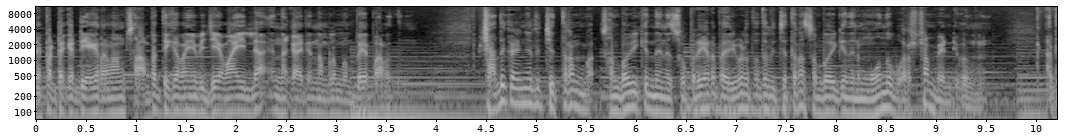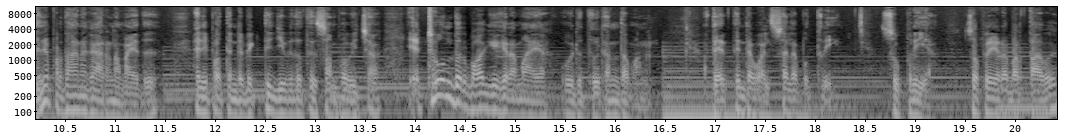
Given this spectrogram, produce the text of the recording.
അരപ്പട്ട കെട്ടിയ ക്രമം സാമ്പത്തികമായ വിജയമായില്ല എന്ന കാര്യം നമ്മൾ മുമ്പേ പറഞ്ഞു. പക്ഷെ അത് കഴിഞ്ഞൊരു ചിത്രം സംഭവിക്കുന്നതിന് സുപ്രിയയുടെ പരിവർത്തനത്തിൽ ചിത്രം സംഭവിക്കുന്നതിന് മൂന്ന് വർഷം വേണ്ടി വന്നു. അതിന് പ്രധാന കാരണമായത് ഹരിപ്പത്തിന്റെ വ്യക്തി ജീവിതത്തിൽ സംഭവിച്ച ഏറ്റവും ദുർഭാഗ്യകരമായ ഒരു ദുരന്തമാണ്. അദ്ദേഹത്തിന്റെ വത്സലപുത്രി സുപ്രിയ സുപ്രിയയുടെ ഭർത്താവ്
